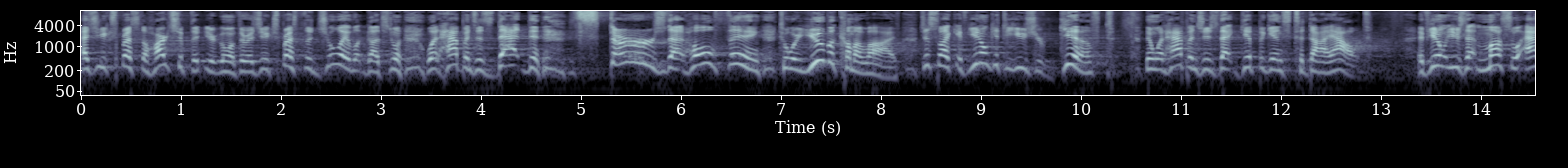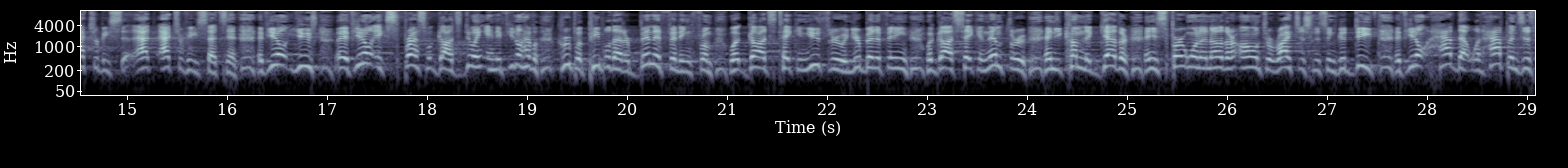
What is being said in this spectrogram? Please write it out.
as you express the hardship that you're going through, as you express the joy of what God's doing, what happens is that then stirs that whole thing to where you become alive. Just like if you don't get to use your gift, then what happens is that gift begins to die out. If you don't use that muscle atrophy, atrophy sets in. If you don't use, if you don't express what God's doing, and if you don't have a group of people that are benefiting from what God's taking you through, and you're benefiting what God's taking them through, and you come together and you spur one another on to righteousness and good deeds. If you don't have that, what happens is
